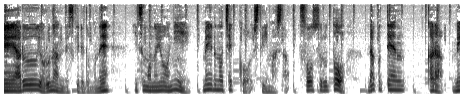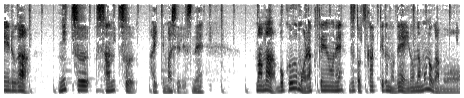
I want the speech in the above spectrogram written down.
えー、ある夜なんですけれどもね、いつものようにメールのチェックをしていました。そうすると、楽天からメールが2通、3通入ってましてですね、まあまあ、僕も楽天をね、ずっと使ってるので、いろんなものがも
